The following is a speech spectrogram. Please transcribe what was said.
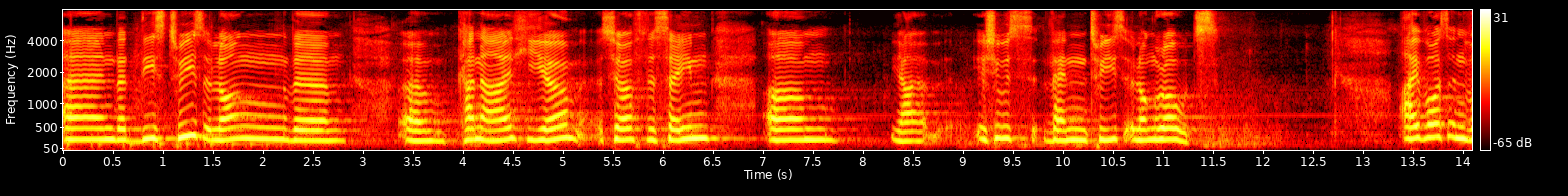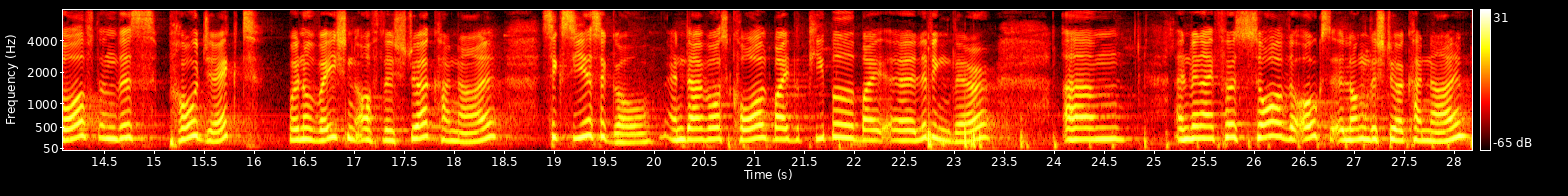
and that these trees along the um, canal here serve the same um, yeah, issues than trees along roads. I was involved in this project, renovation of the Störkanal, six years ago, and I was called by the people by uh, living there. Um, and when I first saw the oaks along the Störkanal,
